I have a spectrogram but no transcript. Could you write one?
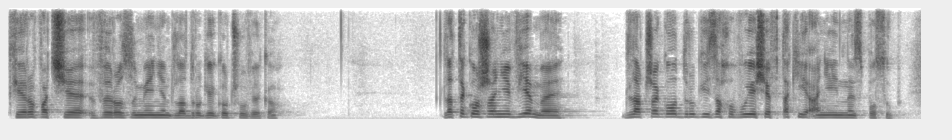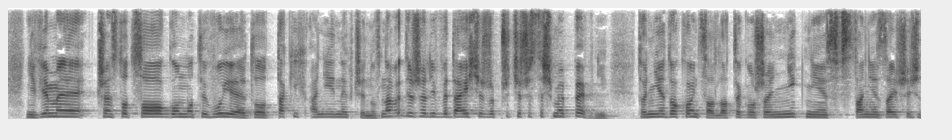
kierować się wyrozumieniem dla drugiego człowieka. Dlatego, że nie wiemy, dlaczego drugi zachowuje się w taki, a nie inny sposób. Nie wiemy często, co go motywuje do takich, a nie innych czynów. Nawet jeżeli wydaje się, że przecież jesteśmy pewni, to nie do końca, dlatego że nikt nie jest w stanie zajrzeć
